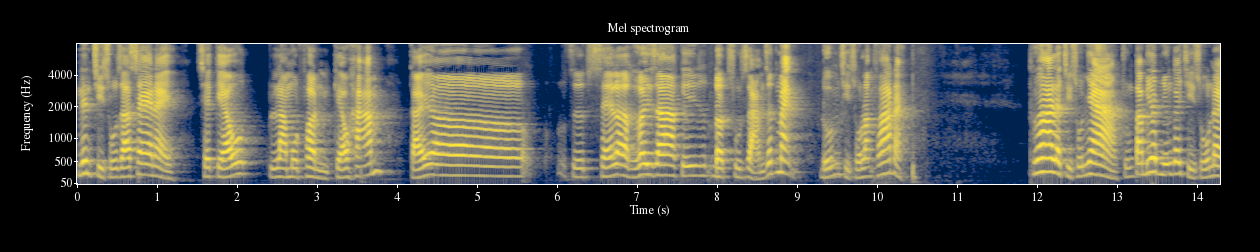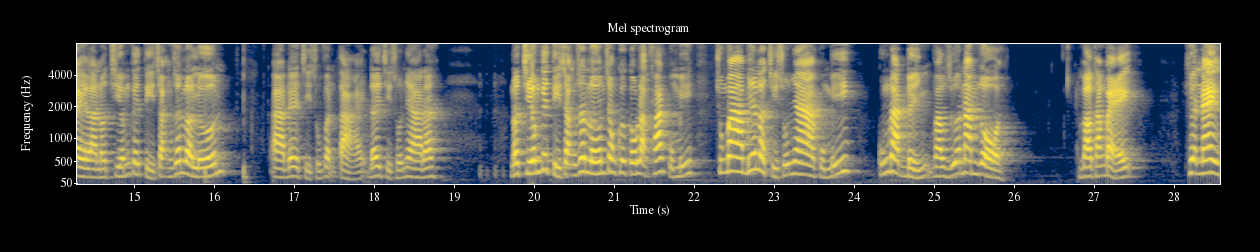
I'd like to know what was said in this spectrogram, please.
nên chỉ số giá xe này sẽ kéo là một phần kéo hãm cái uh, sẽ là gây ra cái đợt sụt giảm rất mạnh đối với chỉ số lạm phát này. Thứ hai là chỉ số nhà, chúng ta biết những cái chỉ số này là nó chiếm cái tỷ trọng rất là lớn. À đây là chỉ số vận tải, đây chỉ số nhà đây. Nó chiếm cái tỷ trọng rất lớn trong cơ cấu lạm phát của Mỹ. Chúng ta biết là chỉ số nhà của Mỹ cũng đạt đỉnh vào giữa năm rồi. Vào tháng 7. Hiện nay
